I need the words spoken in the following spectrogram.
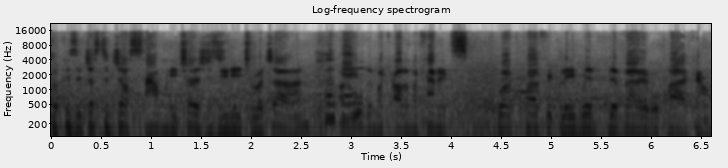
because it just adjusts how many treasures you need to return, Okay. and all the me- other mechanics work perfectly with the variable player count.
